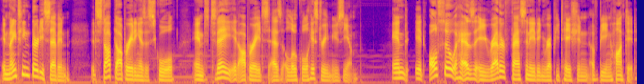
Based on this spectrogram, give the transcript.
In 1937, it stopped operating as a school, and today it operates as a local history museum. And it also has a rather fascinating reputation of being haunted.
